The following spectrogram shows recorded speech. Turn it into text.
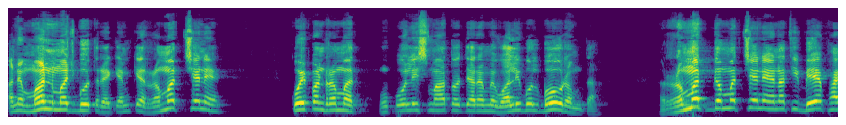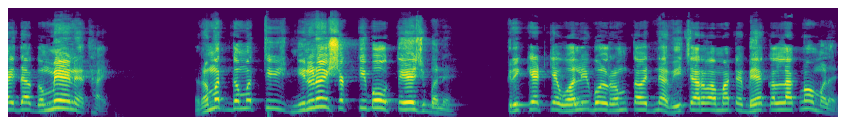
અને મન મજબૂત રહે. કેમ કે રમત છે ને, કોઈ પણ રમત, હું પોલીસમાં હતો ત્યારે અમે વોલીબોલ બહુ રમતા. રમત ગમત છે ને, એનાથી બે ફાયદા ગમે એને થાય. રમત ગમતથી નિર્ણય શક્તિ બહુ તેજ બને. ક્રિકેટ કે વોલીબોલ રમતા હોય ત્યાં વિચારવા માટે બે કલાક ન મળે.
